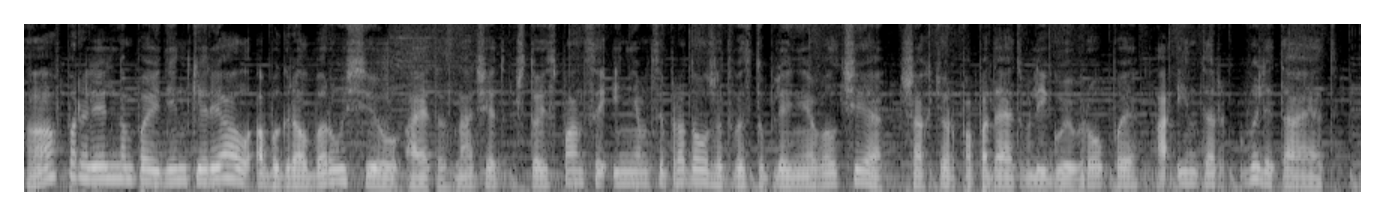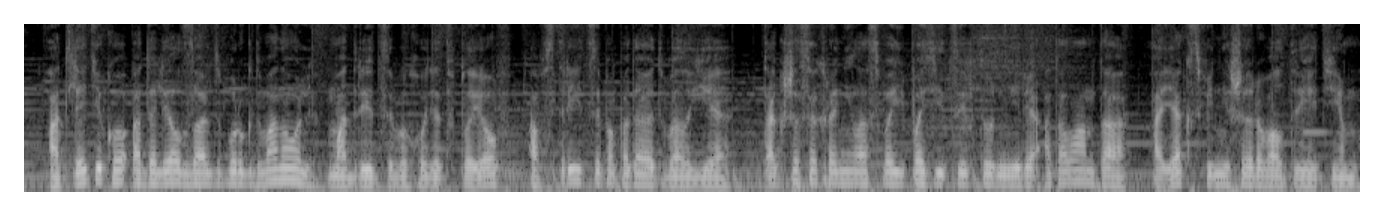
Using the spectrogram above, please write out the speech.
А в параллельном поединке Реал обыграл Боруссию, а это значит, что испанцы и немцы продолжат выступление в ЛЧ, Шахтер попадает в Лигу Европы, а Интер вылетает. Атлетико одолел Зальцбург 2-0, мадридцы выходят в плей-офф, австрийцы попадают в ЛЕ. Также сохранила свои позиции в турнире Аталанта, Аякс финишировал третьим.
